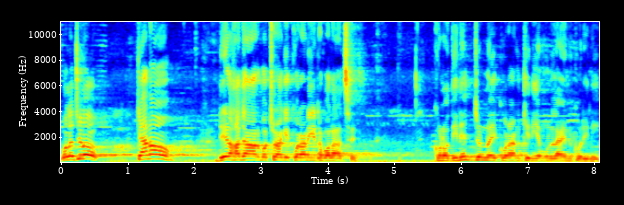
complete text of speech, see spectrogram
বলেছিল, কেন? দেড় হাজার বছর আগে কোরআনে এটা বলা আছে। কোনো দিনের জন্য এই কোরআনকে নিয়ে মূল্যায়ন করিনি।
